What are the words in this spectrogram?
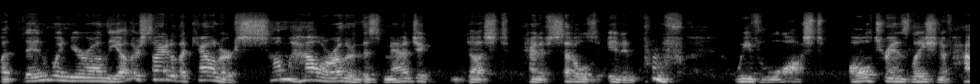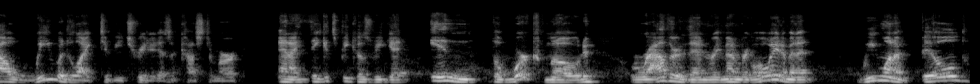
but then when you're on the other side of the counter, somehow or other, this magic dust kind of settles in and poof, we've lost all translation of how we would like to be treated as a customer. And I think it's because we get in the work mode rather than remembering, well, wait a minute, we want to build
